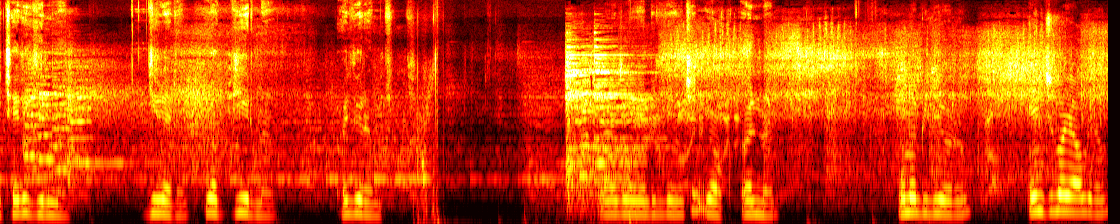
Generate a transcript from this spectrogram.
İçeri girmem. Girerim. Yok girmem. Ölürüm çünkü. Öleceğini bildiğim için yok ölmem. Onu biliyorum. Angelo'yu alırım.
